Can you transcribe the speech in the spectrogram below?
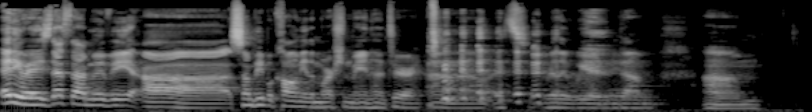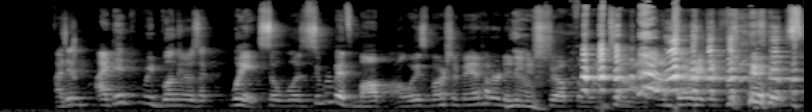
anyways, that's that movie. Uh, some people call me the Martian Manhunter. I don't know. it's really weird and dumb. Um, I did. I did read one thing. I was like, wait. So was Superman's mom always Martian Manhunter? Or did No. he just show up the one time? I'm very confused.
